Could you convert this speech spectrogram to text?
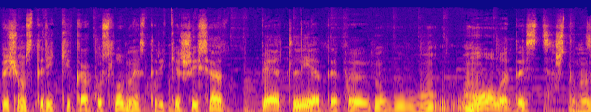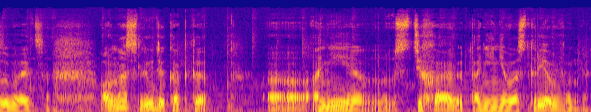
причем старики как, условные старики, 65 лет, это ну, молодость, что называется. А у нас люди как-то а, они стихают, они не востребованы.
